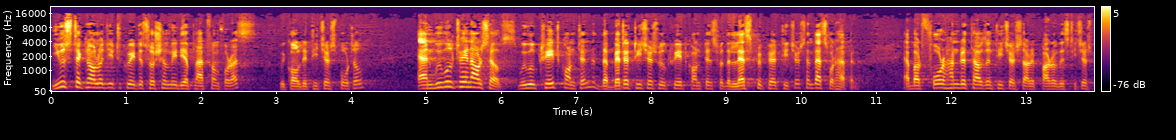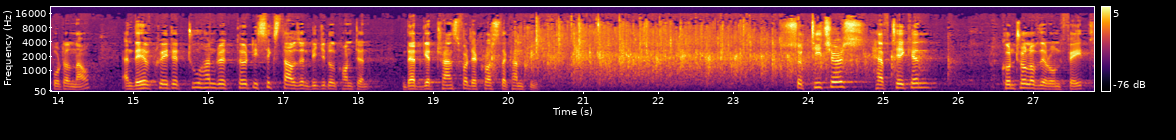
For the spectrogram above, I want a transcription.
Use technology to create a social media platform for us. We called it Teachers Portal. And we will train ourselves. We will create content. The better teachers will create contents for the less prepared teachers, and that's what happened. About 400,000 teachers are a part of this Teachers Portal now, and they have created 236,000 digital content that get transferred across the country. So teachers have taken control of their own fate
